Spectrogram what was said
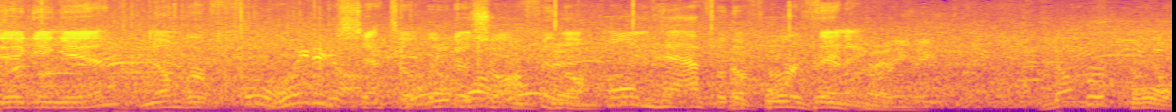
Digging in, number four, set to lead us off in the home half of the fourth inning. Number four.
